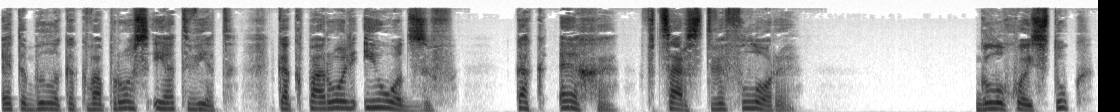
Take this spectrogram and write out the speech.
Это было как вопрос и ответ, как пароль и отзыв, как эхо в царстве Флоры. Глухой стук.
